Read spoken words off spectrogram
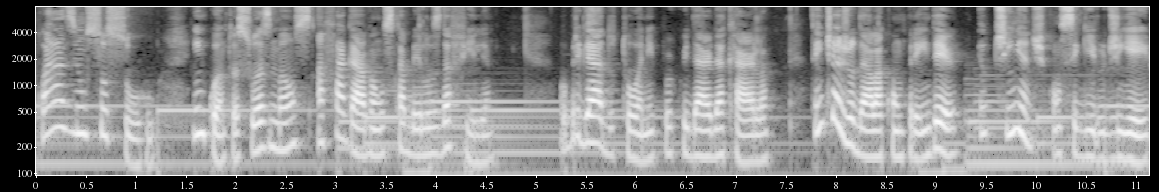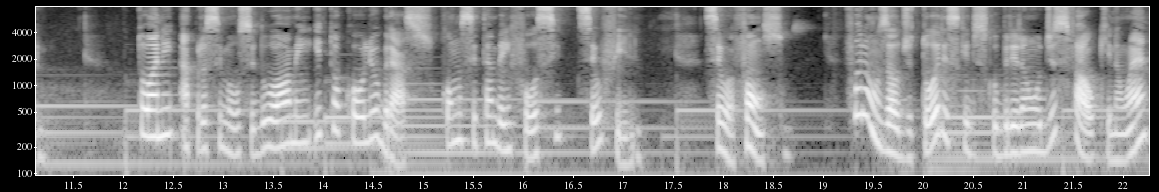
quase um sussurro, enquanto as suas mãos afagavam os cabelos da filha. Obrigado, Tony, por cuidar da Carla. Tente ajudá-la a compreender. Eu tinha de conseguir o dinheiro. Tony aproximou-se do homem e tocou-lhe o braço, como se também fosse seu filho. Seu Afonso? Foram os auditores que descobriram o desfalque, não é?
